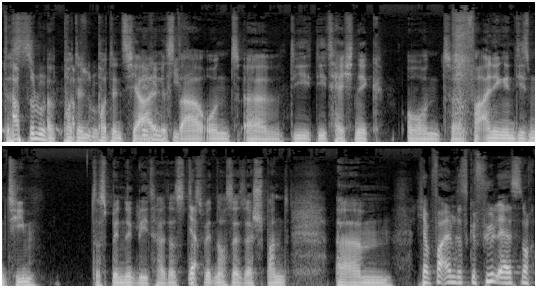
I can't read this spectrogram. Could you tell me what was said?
Das Absolut, äh, Poten absolut. Potenzial Definitiv. ist da und äh, die, die Technik und äh, vor allen Dingen in diesem Team, das Bindeglied halt, das, das Ja. wird noch sehr, sehr spannend. Ähm, Ich habe vor allem das Gefühl, er ist noch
